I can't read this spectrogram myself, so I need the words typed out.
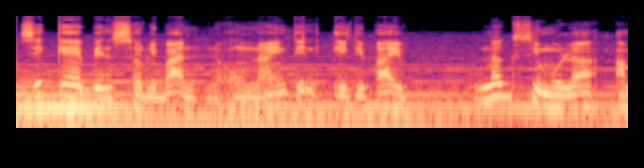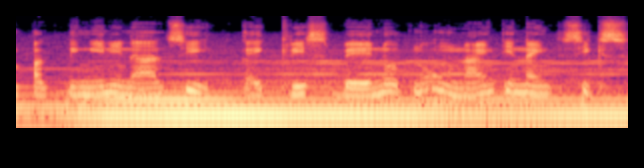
si Kevin Sullivan noong 1985. Nagsimula ang pagtingin ni Nancy kay Chris Benoit noong 1996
